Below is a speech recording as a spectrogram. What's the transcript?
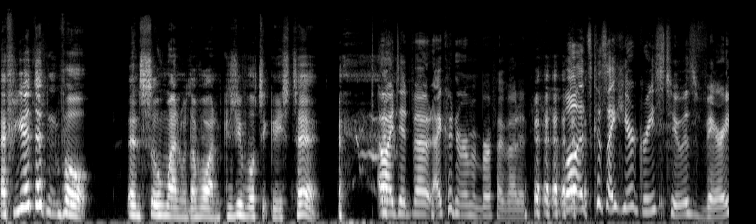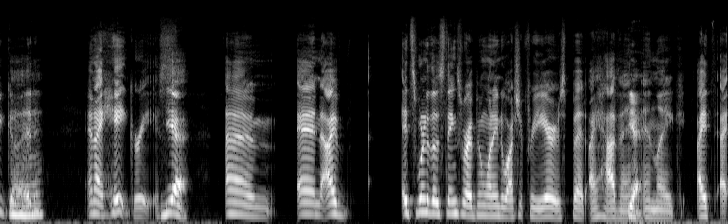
if you didn't vote, then Soul Man would have won because you voted Grease too. oh, I did vote. I couldn't remember if I voted. Well, it's because I hear Grease 2 is very good, and I hate Grease. Yeah, Um, and I've, it's one of those things where I've been wanting to watch it for years, but I haven't. Yeah. And like, I, I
